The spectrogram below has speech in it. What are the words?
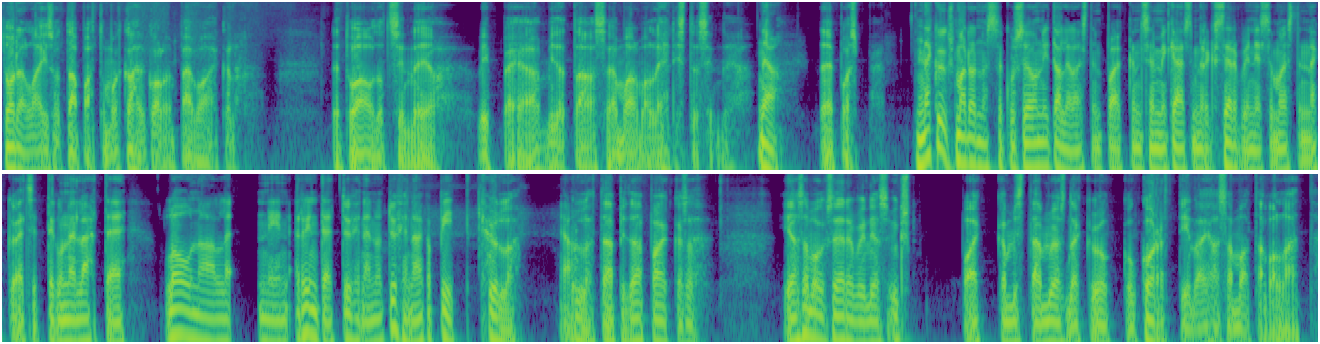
todella iso tapahtuma kahden kolmen päivän aikana. Ne tuo autot sinne ja vippejä ja mitä tahansa ja maailman lehdistö sinne ja Joo. näin poispäin. Näkyykö Madonnassa, kun se on italialaisten paikka, niin se mikä esimerkiksi Serviniassa monesti näkyy, että sitten kun ne lähtee lounaalle, niin rinteet tyhjenee, ne on tyhjenä aika pitkä. Kyllä, Joo. kyllä. Tämä pitää paikkansa. Ja samoin kuin Servinias, yksi paikka, mistä tämä myös näkyy, on, korttiina ihan samalla tavalla. Että,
